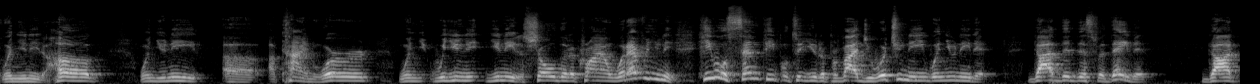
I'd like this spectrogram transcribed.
when you need a hug, when you need uh, a kind word, when you, when you need you need a shoulder to cry on, whatever you need. He will send people to you to provide you what you need when you need it. God did this for David. God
